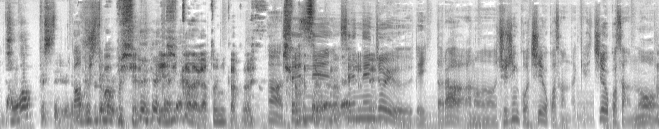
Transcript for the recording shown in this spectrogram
ん。パワーアップしてるよね。パワーアップしてる。絵力がとにかく。ああ、千年女優で言ったら、あの、主人公千代子さんだっけ？千代子さんのう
